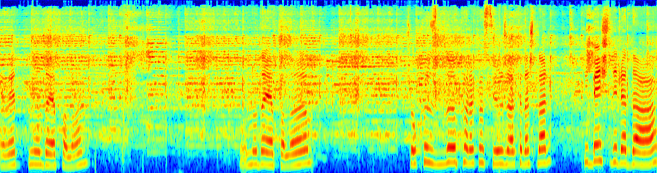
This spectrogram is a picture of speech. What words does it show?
Evet bunu da yapalım. Bunu da yapalım. Çok hızlı para kasıyoruz arkadaşlar. Bir 5 lira daha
